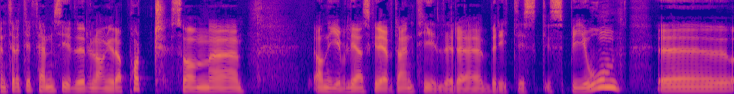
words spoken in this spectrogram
En 35 sider lang rapport som angivelig er skrevet av en tidligere britisk spion. Eh,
